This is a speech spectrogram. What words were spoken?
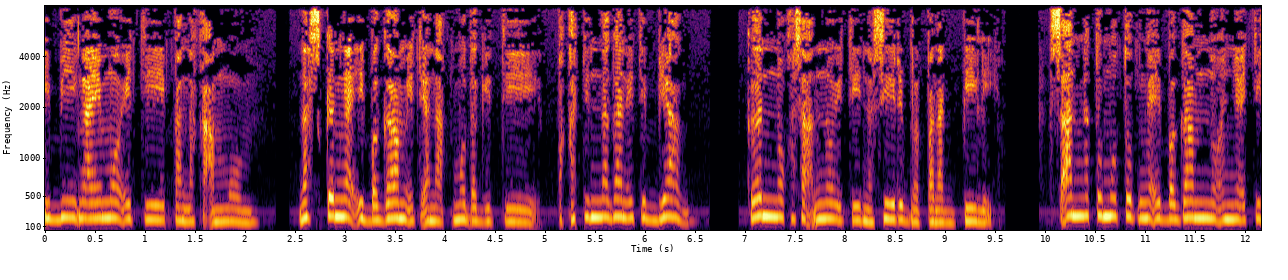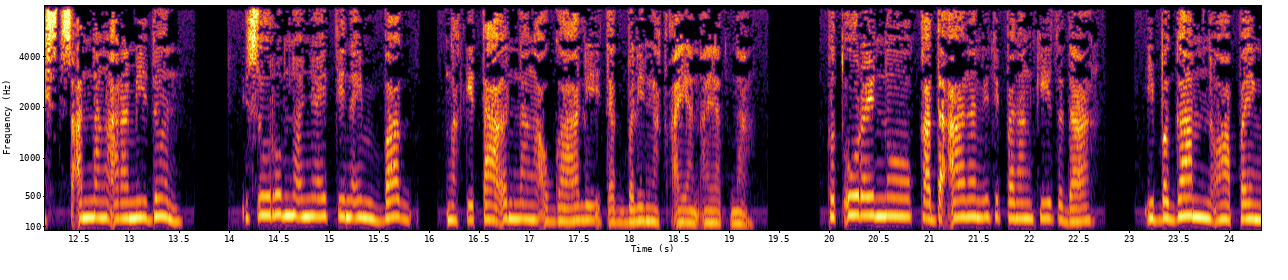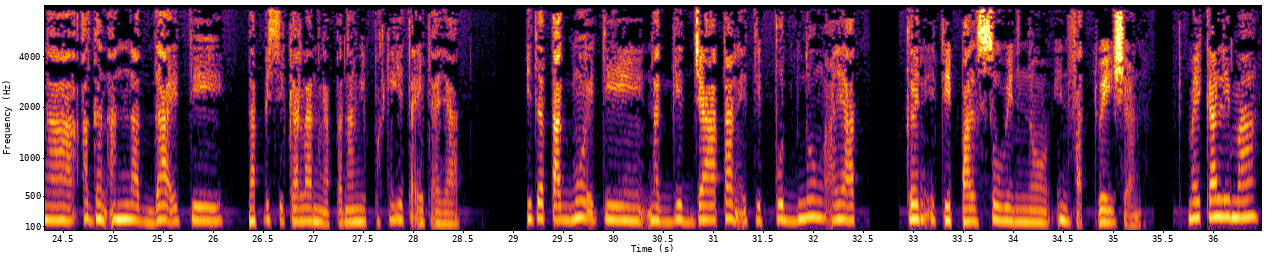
ibingay mo iti panakaamom. Nasken nga ibagam iti anak mo dagiti pakatinnagan iti biyag. Ken no kasaan iti nasirib nga panagpili. Saan nga tumutop nga ibagam no anya iti saan na nga aramidon. Isurum no anya iti naimbag nga kitaan na nga ugali iti agbalin nga kaayan-ayat na. Kuturay no kadaanan iti panangkita da, ibagam no apay nga agan-annad da iti napisikalan nga panangipakita iti ayat. Itatag mo iti naggidyatan iti pudnong ayat ken iti palsuwin no infatuation. May kalima,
